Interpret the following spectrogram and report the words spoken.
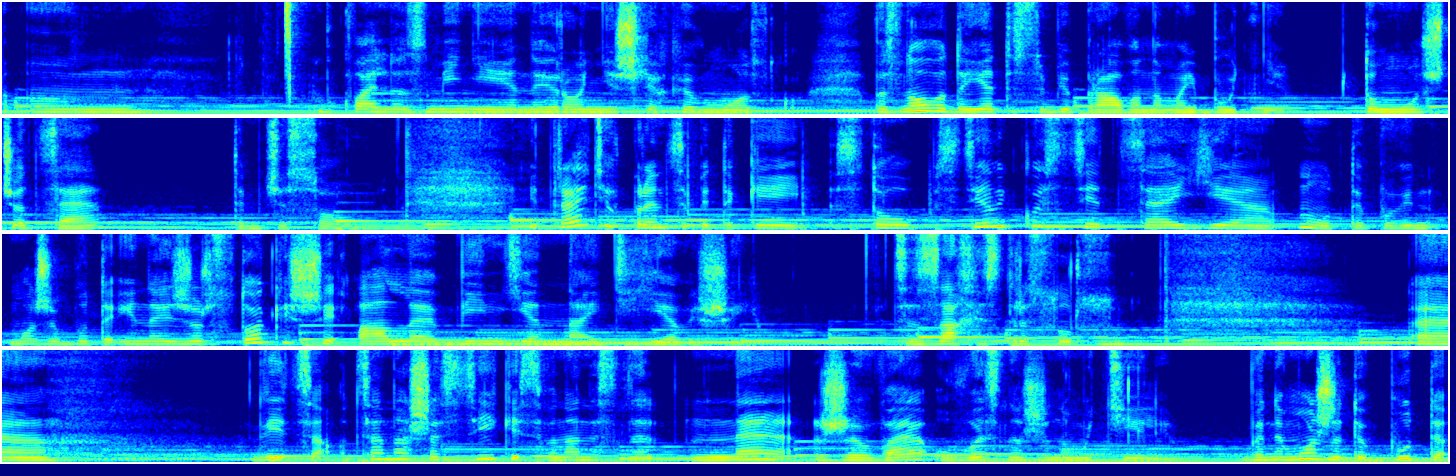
ем, буквально змінює нейронні шляхи в мозку. Ви знову даєте собі право на майбутнє, тому що це тимчасовим. І третій, в принципі, такий стовп стійкості це є, ну, типу, він може бути і найжорстокіший, але він є найдієвіший. Це захист ресурсу. Е, Дивіться, оця наша стійкість вона не, не живе у виснаженому тілі. Ви не можете бути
